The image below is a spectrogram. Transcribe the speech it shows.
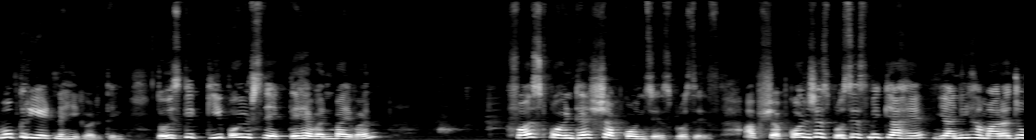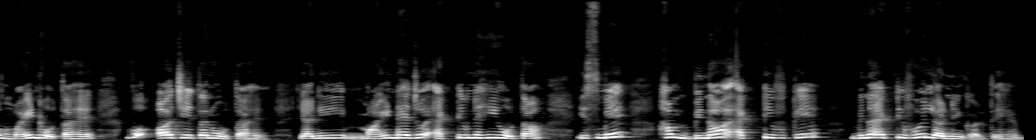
वो क्रिएट नहीं करते. तो इसके की पॉइंट्स देखते हैं one by one first point है शब कॉन्शियस प्रोसेस अब सबकॉन्शियस प्रोसेस में क्या है? यानी हमारा जो माइंड होता है, वो अचेतन होता है. यानी माइंड है जो एक्टिव नहीं होता. इसमें हम बिना एक्टिव के बिना एक्टिव हुए लर्निंग करते हैं।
